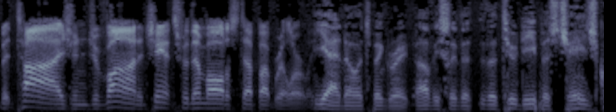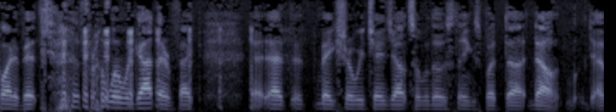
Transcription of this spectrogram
but Taj and Javon, a chance for them all to step up real early. Yeah, no, it's been great. Obviously, the the two deep has changed quite a bit from when we got there. In fact, make sure we change out some of those things. But uh, no, uh,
